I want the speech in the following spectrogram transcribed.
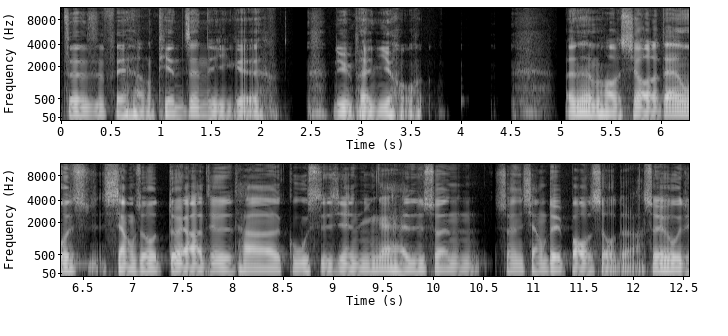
真的是非常天真的一个女朋友，反正很好笑了。但是我想说，对啊，就是他估时间应该还是算算相对保守的啦。所以我就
